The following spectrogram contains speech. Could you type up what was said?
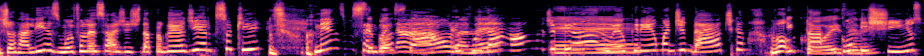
jornalismo, eu falei assim: ah, gente, dá para ganhar dinheiro com isso aqui. Mesmo sem foi gostar, dar aula, eu fui né? dar aula de É. piano. Eu criei uma didática volta- coisa, com né? bichinhos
